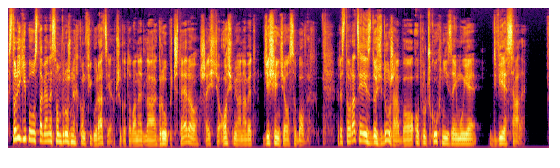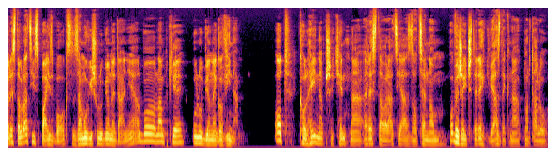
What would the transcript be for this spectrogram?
Stoliki poustawiane są w różnych konfiguracjach, przygotowane dla grup 4, 6, 8, a nawet 10 osobowych. Restauracja jest dość duża, bo oprócz kuchni zajmuje dwie sale. W restauracji Spicebox zamówisz ulubione danie albo lampkę ulubionego wina. Od kolejna przeciętna restauracja z oceną powyżej czterech gwiazdek na portalu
